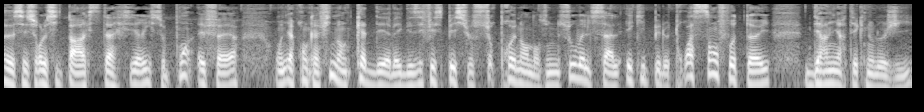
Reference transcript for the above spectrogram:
Euh, c'est sur le site parastérix.fr. On y apprend qu'un film en 4D avec des effets spéciaux surprenants dans une nouvelle salle équipée de 300 fauteuils, dernière technologie.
